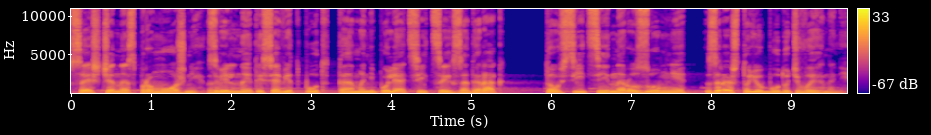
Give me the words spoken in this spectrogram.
все ще не спроможні звільнитися від пут та маніпуляцій цих задирак, то всі ці нерозумні зрештою будуть вигнані.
